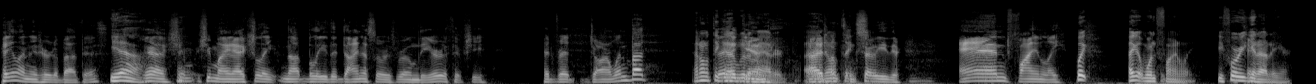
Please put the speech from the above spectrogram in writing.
Palin had heard about this. Yeah. Yeah, she, she might actually not believe that dinosaurs roamed the earth if she had read Darwin, but I don't think then that would have mattered. I, don't, think so either. And finally, Wait, I got one finally. Before we Okay. get out of here,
